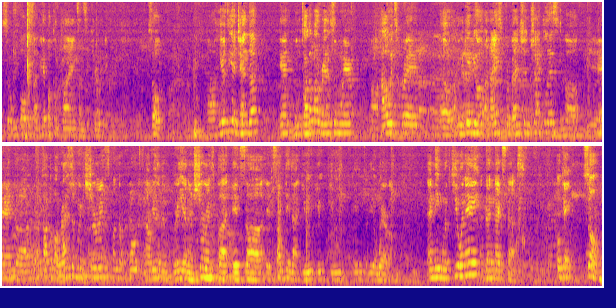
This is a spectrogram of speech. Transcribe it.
So we focus on HIPAA compliance and security. So uh, here's the agenda. Again, we're going to talk about ransomware, uh, how it spread. Uh, I'm going to give you a, nice prevention checklist, uh, and uh, we're going to talk about ransomware insurance. Under quote, it's not really an, really an insurance, but it's uh, it's something that you, you you need to be aware of. Ending with Q and A, and then next steps. Okay, so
